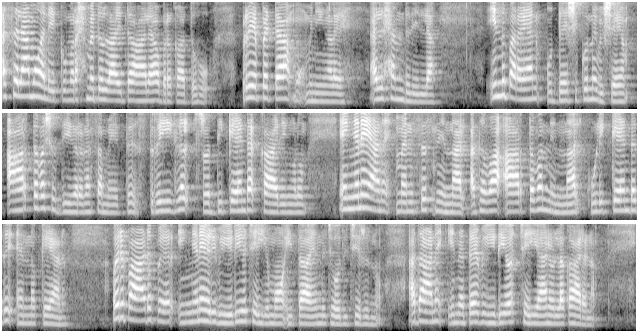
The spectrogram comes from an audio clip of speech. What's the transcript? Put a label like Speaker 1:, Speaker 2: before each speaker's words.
Speaker 1: അസ്സലാമു അലൈക്കും റഹ്മത്തുല്ലായി തആല വബറകാതുഹു പ്രിയപ്പെട്ട മുഅ്മിനീങ്ങളെ അൽഹമില്ല ഇന്ന് പറയാൻ ഉദ്ദേശിക്കുന്ന വിഷയം ആർത്തവ ശുദ്ധീകരണ സമയത്ത് സ്ത്രീകൾ ശ്രദ്ധിക്കേണ്ട കാര്യങ്ങളും എങ്ങനെയാണ് മെൻസസ് നിന്നാൽ അഥവാ ആർത്തവം നിന്നാൽ കുളിക്കേണ്ടത് എന്നൊക്കെയാണ്. ഒരുപാട് പേർ ഇങ്ങനെ ഒരു വീഡിയോ ചെയ്യുമോ ഇതാ എന്ന് ചോദിച്ചിരുന്നു. അതാണ് ഇന്നത്തെ വീഡിയോ ചെയ്യാനുള്ള കാരണം.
